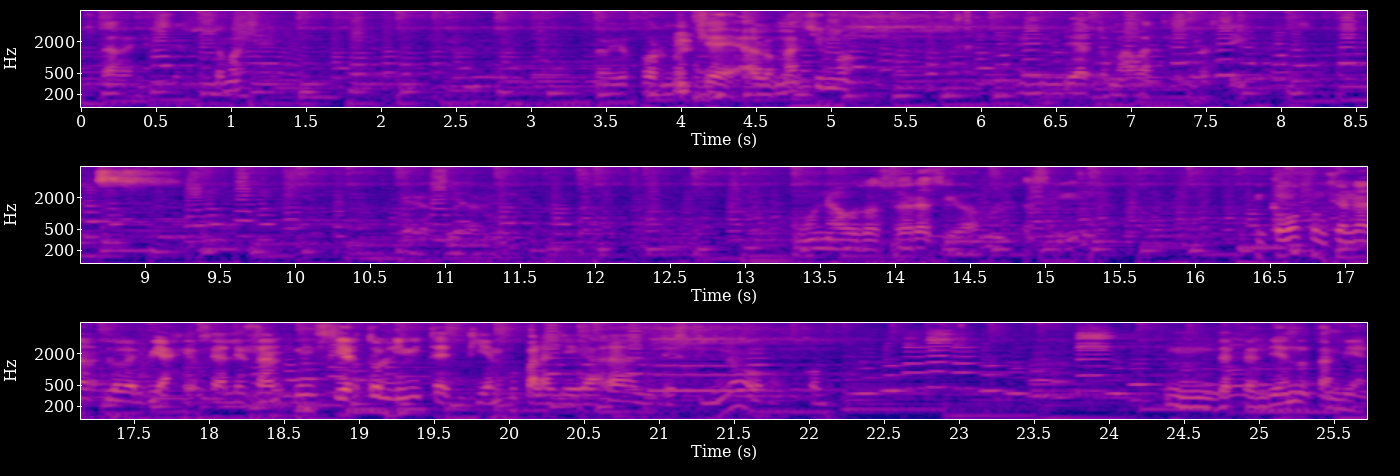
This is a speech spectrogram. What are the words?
gustaba en exceso tomarse. Pero yo por noche a lo máximo en un día tomaba tres pastillas. Pero sí dormía una o dos horas y vamos a seguir. ¿Y cómo funciona lo del viaje? O sea, ¿les dan un cierto límite de tiempo para llegar al destino? ¿O cómo? Mm, dependiendo también.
